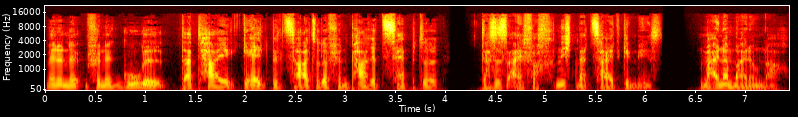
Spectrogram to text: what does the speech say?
Wenn du eine, für eine Google-Datei Geld bezahlst oder für ein paar Rezepte, das ist einfach nicht mehr zeitgemäß. Meiner Meinung nach.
